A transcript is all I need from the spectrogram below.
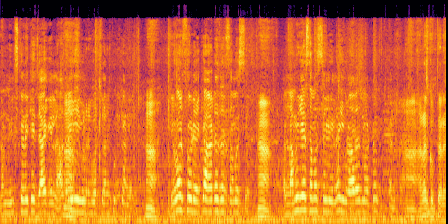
ನಮ್ ನಿಲ್ಸ್ಕೊಳಕ್ಕೆ ಜಾಗ ಇಲ್ಲ. ಅದ್ರಾಗೆ ಇವ್ರು ಕೂತ್ಕೊಂಡು ಕುತ್ಕೊಂಡಿದ್ದಾರೆ. ಹಾಂ. ರಿವರ್ಸ್ ಹೊಡಿಯಕ್ಕೆ ಆಟೋದರ ಸಮಸ್ಯೆ. ಅಲ್ಲಿ ನಮಗೆ ಸಮಸ್ಯೆಗಳಿಲ್ಲ ಇವ್ರು ಆರಾಜ್ ಮಾಡ್ಕೊಂಡು ಕುತ್ಕೊಂಡಿದ್ದಾರೆ. ಹಾಂ ಹರಾಜ್ಗೆ ಹೋಗ್ತಾರೆ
